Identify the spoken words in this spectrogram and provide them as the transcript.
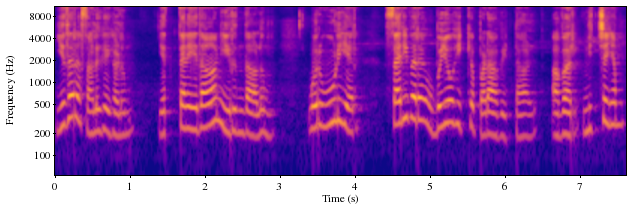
இதர சலுகைகளும் எத்தனைதான் இருந்தாலும் ஒரு ஊழியர் சரிவர உபயோகிக்கப்படாவிட்டால் அவர் நிச்சயம்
